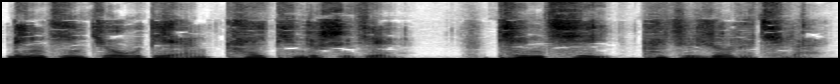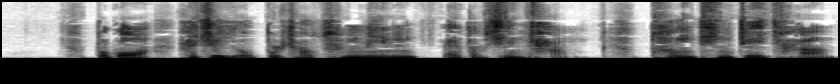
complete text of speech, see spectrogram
临近九点开庭的时间，天气开始热了起来，不过还是有不少村民来到现场旁听这场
